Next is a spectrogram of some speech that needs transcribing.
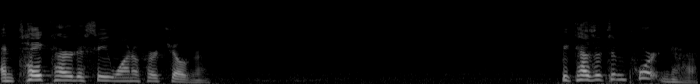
and take her to see one of her children because it's important to her.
